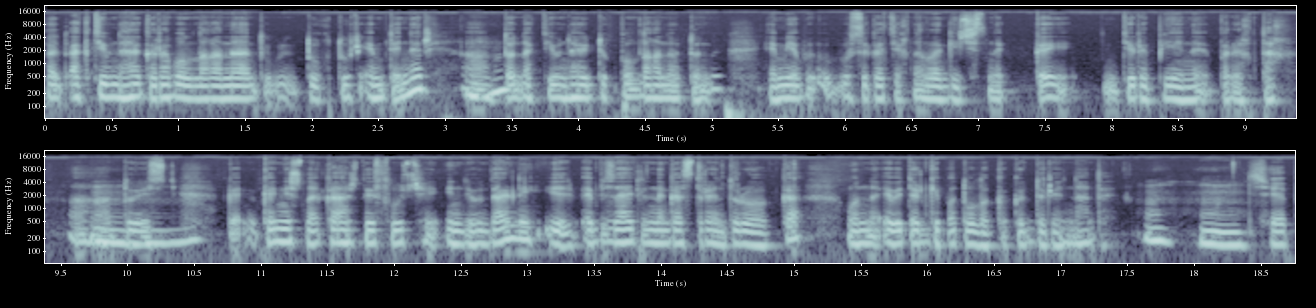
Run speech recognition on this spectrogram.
э, активна кыра боллагана тухтур эмтенер. Онтон активна хөйдүк боллагана тон эме высокотехнологичный терапияны барыктах. Ага, то есть, конечно, каждый случай индивидуальный, и обязательно гастроэнтерологка, он эветер гепатологка көдөрүн надо. Сөп.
